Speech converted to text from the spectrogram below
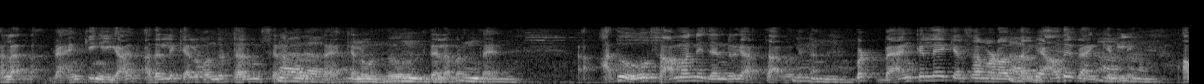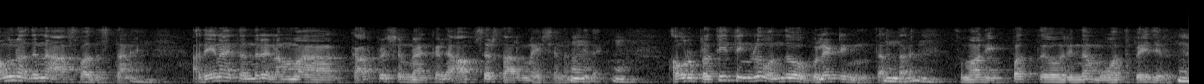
ಅಲ್ಲ ಅಲ್ಲ. ಬ್ಯಾಂಕಿಂಗ್ ಈಗ ಅದರಲ್ಲಿ ಕೆಲವೊಂದು ಟರ್ಮ್ಸ್ ಎಲ್ಲ ಬರುತ್ತೆ ಕೆಲವೊಂದು ಇದೆಲ್ಲ ಬರುತ್ತೆ. ಅದು ಸಾಮಾನ್ಯ ಜನರಿಗೆ ಅರ್ಥ ಆಗೋದಿಲ್ಲ. ಬಟ್ ಬ್ಯಾಂಕಲ್ಲೇ ಕೆಲಸ ಮಾಡುವಂತ. ಯಾವುದೇ ಬ್ಯಾಂಕ್ ಇರಲಿ. ಅವನು ಅದನ್ನ ಆಸ್ವಾದಿಸ್ತಾನೆ. ಅದೇನಾಯ್ತಂದ್ರೆ ನಮ್ಮ ಕಾರ್ಪೊರೇಷನ್ ಬ್ಯಾಂಕ್ ಅಲ್ಲಿ ಆಫೀಸರ್ಸ್ ಆರ್ಗನೈಸೇಷನ್ ಅಂತ ಇದೆ. ಅವರು ಪ್ರತಿ ತಿಂಗಳು ಒಂದು ಬುಲೆಟಿನ್ ತರ್ತಾರೆ. ಸುಮಾರು ಇಪ್ಪತ್ತರಿಂದ ಮೂವತ್ತು ಪೇಜ್ ಇರುತ್ತೆ.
